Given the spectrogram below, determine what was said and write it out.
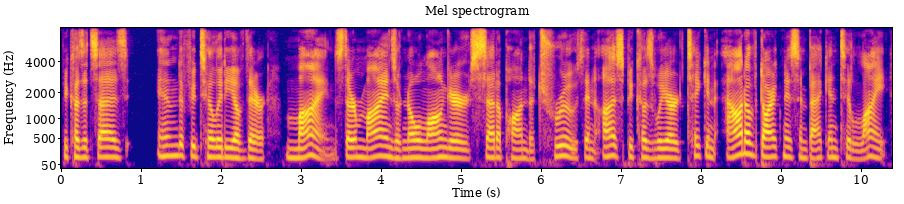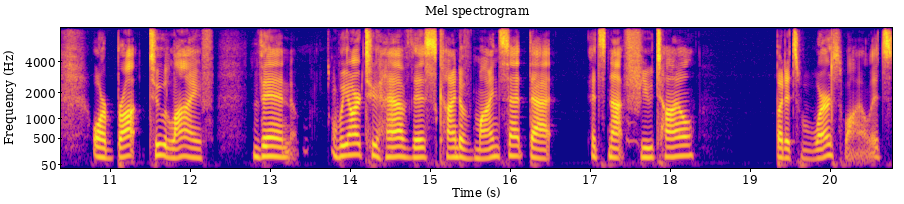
because it says, in the futility of their minds, their minds are no longer set upon the truth. In us, because we are taken out of darkness and back into light, or brought to life, then we are to have this kind of mindset that it's not futile but it's worthwhile. It's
